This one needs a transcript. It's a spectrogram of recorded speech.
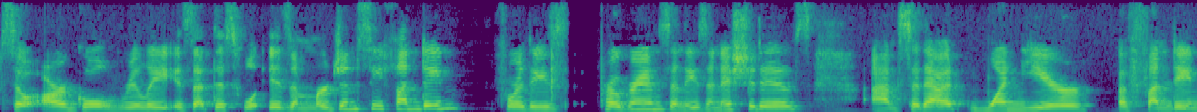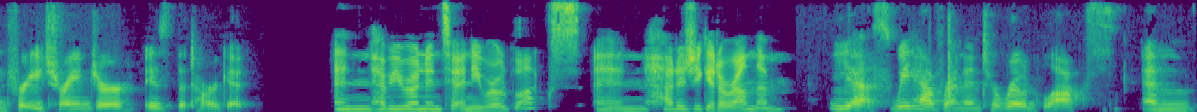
so our goal really is that this will is emergency funding for these programs and these initiatives um, so that one year of funding for each ranger is the target and have you run into any roadblocks and how did you get around them Yes, we have run into roadblocks. And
